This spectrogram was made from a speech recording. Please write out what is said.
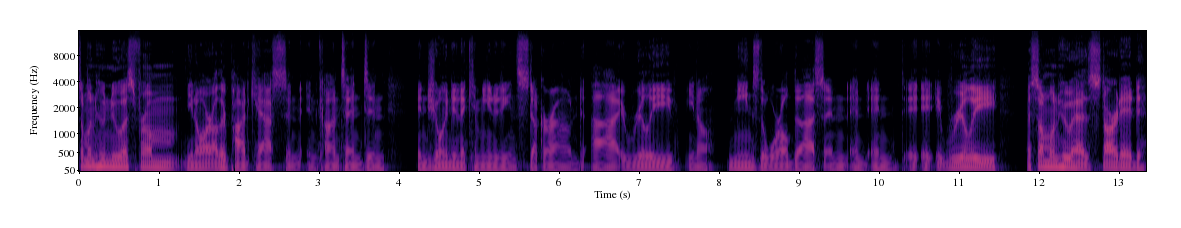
someone who knew us from you know our other podcasts and and content and and joined in a community and stuck around. Uh, it really, you know, means the world to us, and and and it, it really, as someone who has started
